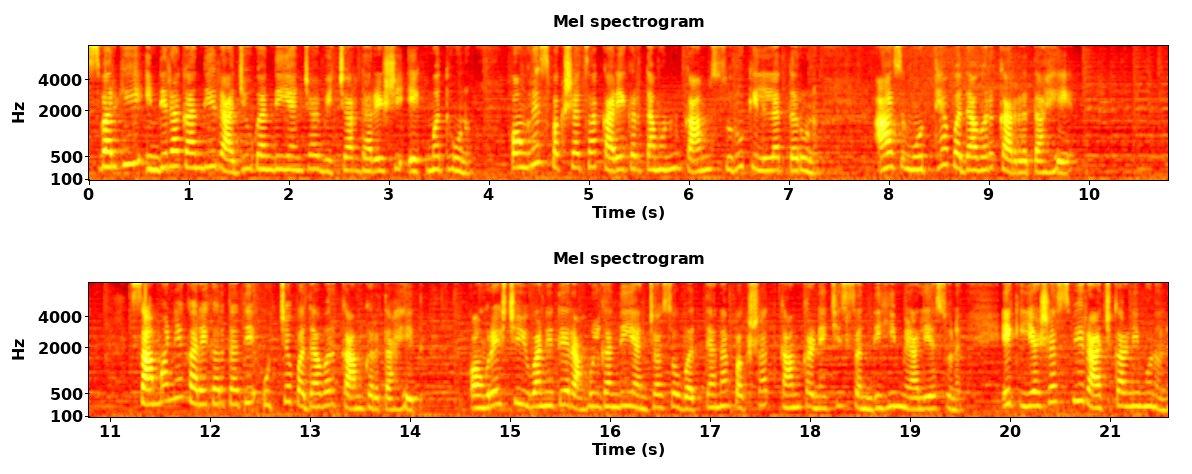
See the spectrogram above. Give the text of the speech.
स्वर्गीय इंदिरा गांधी राजीव गांधी यांच्या विचारधारेशी एकमत होऊन काँग्रेस पक्षाचा कार्यकर्ता म्हणून काम सुरू केलेला तरुण आज मोठ्या पदावर कार्यरत आहे. सामान्य कार्यकर्ता ते उच्च पदावर काम करत आहेत. काँग्रेसचे युवा नेते राहुल गांधी यांच्यासोबत त्यांना पक्षात काम करण्याची संधीही मिळाली असून एक यशस्वी राजकारणी म्हणून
